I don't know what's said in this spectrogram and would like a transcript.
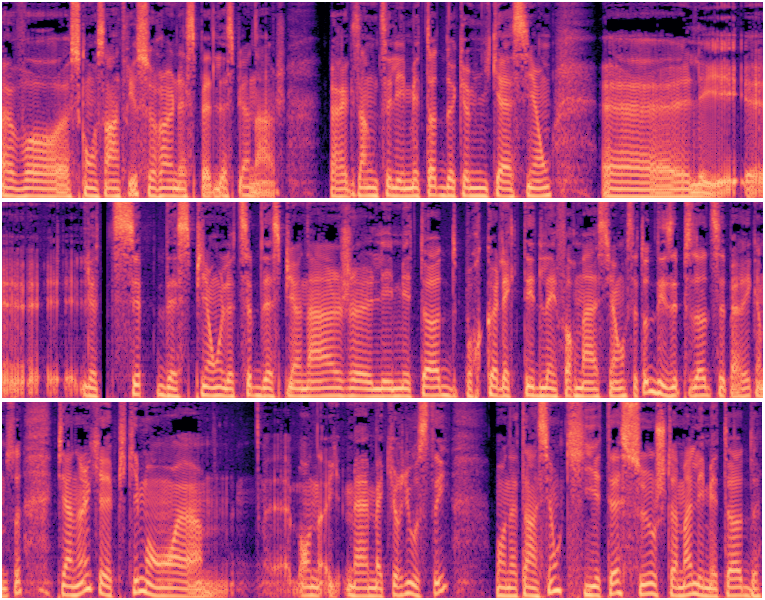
euh, va se concentrer sur un aspect de l'espionnage. Par exemple, les méthodes de communication, les, le type d'espion, le type d'espionnage, les méthodes pour collecter de l'information. C'est tous des épisodes séparés comme ça. Puis il y en a un qui a piqué mon, ma curiosité, mon attention, qui était sur justement les méthodes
